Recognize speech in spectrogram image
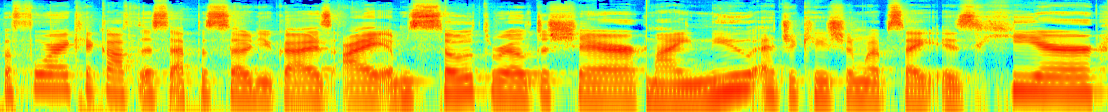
Before I kick off this episode, you guys, I am so thrilled to share my new education website is here.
